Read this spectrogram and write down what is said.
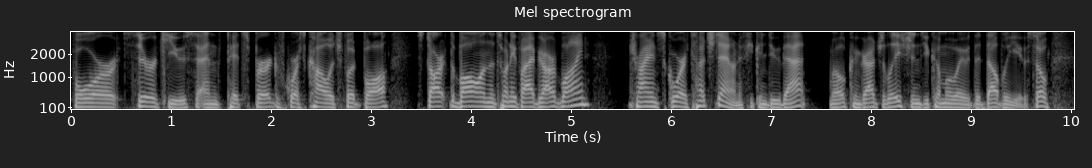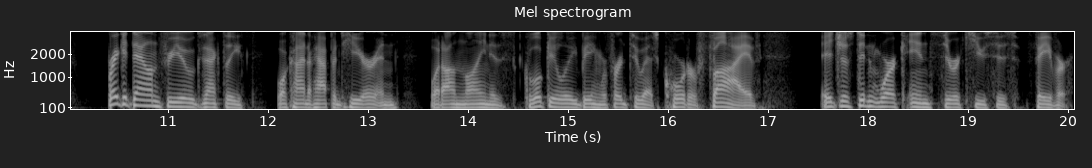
for Syracuse and Pittsburgh. Of course, college football. Start the ball on the 25 yard line, try and score a touchdown. If you can do that, well, congratulations, you come away with the W. So break it down for you exactly what kind of happened here and what online is colloquially being referred to as quarter five. It just didn't work in Syracuse's favor.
